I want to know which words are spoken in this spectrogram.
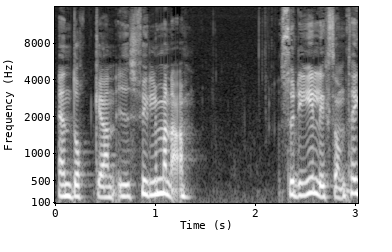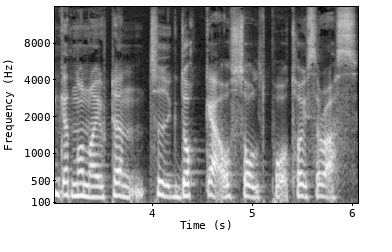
än dockan i filmerna. Så det är liksom, tänk att någon har gjort en tygdocka och sålt på Toys R Us.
